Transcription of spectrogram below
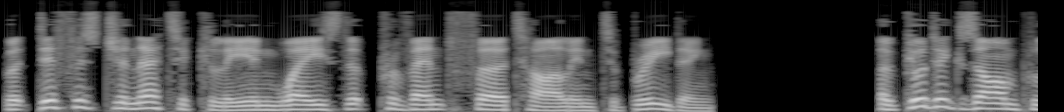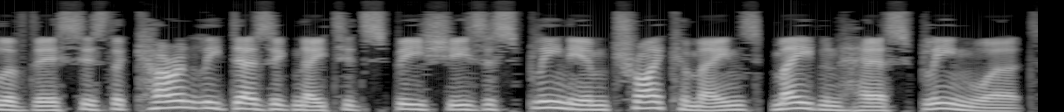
but differs genetically in ways that prevent fertile interbreeding. A good example of this is the currently designated species Asplenium trichomanes maidenhair spleenwort.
